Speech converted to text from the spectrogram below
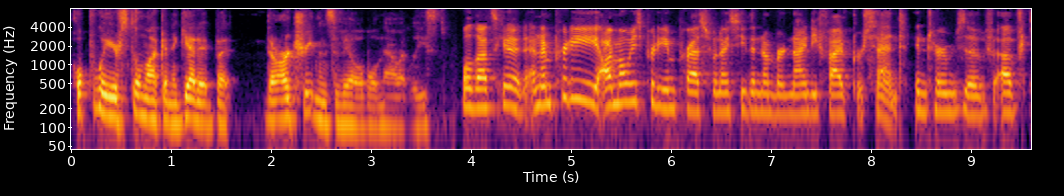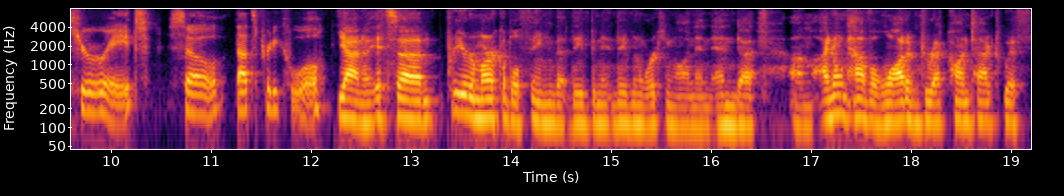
hopefully you're still not going to get it, but there are treatments available now at least. Well, that's good. And I'm pretty I'm always pretty impressed when I see the number 95% in terms of of cure rate. So that's pretty cool. Yeah, no, it's a pretty remarkable thing that they've been they've been working on, and and uh, um, I don't have a lot of direct contact with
